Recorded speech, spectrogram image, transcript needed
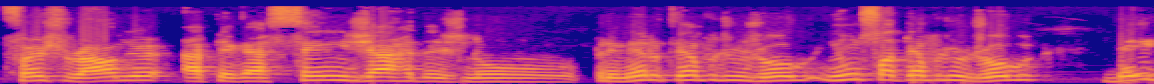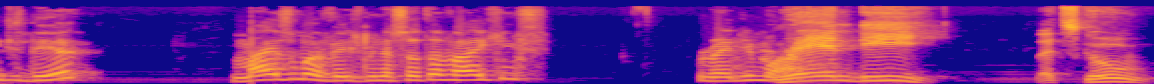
first rounder a pegar 100 jardas no primeiro tempo de um jogo, em um só tempo de um jogo, desde, mais uma vez, Minnesota Vikings, Randy Moss. Randy! let's go.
